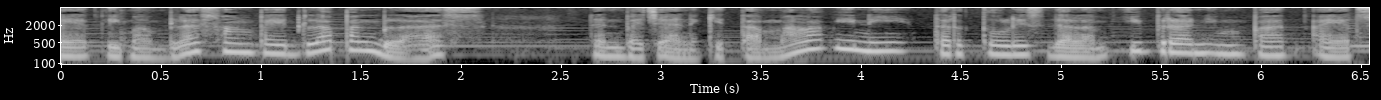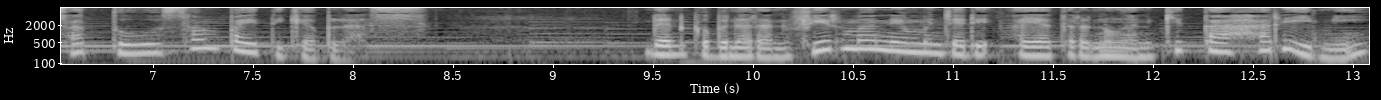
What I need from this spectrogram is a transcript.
ayat 15-18 dan bacaan kita malam ini tertulis dalam Ibrani 4 ayat 1 sampai 13. Dan kebenaran firman yang menjadi ayat renungan kita hari ini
